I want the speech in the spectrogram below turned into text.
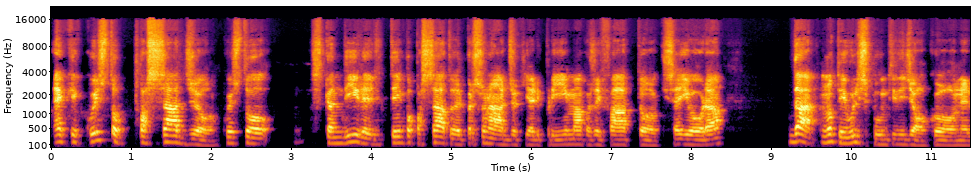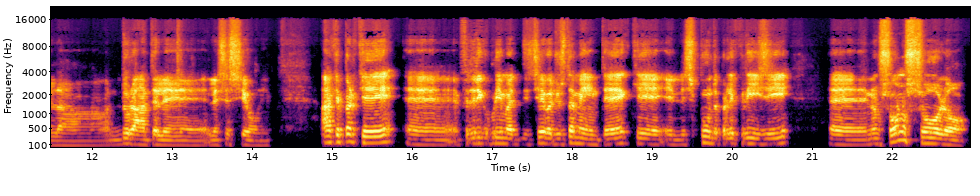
è che questo passaggio, questo scandire il tempo passato del personaggio, chi eri prima, cosa hai fatto, chi sei ora, dà notevoli spunti di gioco nella, durante le, le, sessioni. Anche perché eh, Federico prima diceva giustamente che il spunto per le crisi eh, non sono solo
